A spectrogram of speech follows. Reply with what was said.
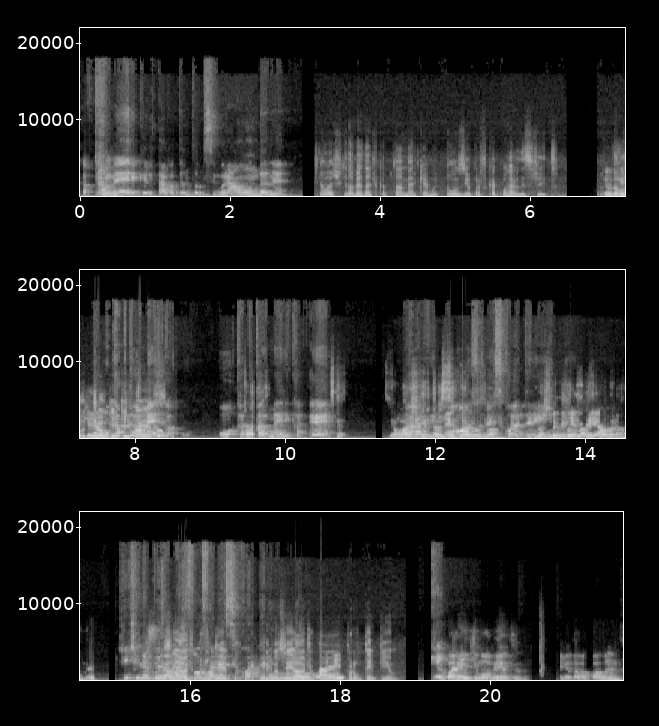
Capitão América, ele tava tentando segurar a onda, né? Eu acho que na verdade o Capitão América é muito bonzinho pra ficar com raiva desse jeito. Eu Do- fiquei- de o alguém que ele Capitão conhece. América, o Capitão América é Eu acho que ele tá segurando nesse quadrinho. Acho que ele tá segurando. Gente, ele é Fiquei coisa sem mais áudio por um fofa tempo. nesse quadrinho. Ficou sem áudio por, por um tempinho. eu parei em que momento? O que eu tava falando?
